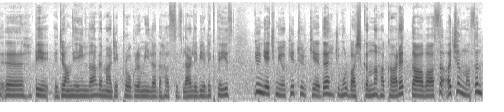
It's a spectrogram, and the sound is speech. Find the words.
eee, bir canlı yayınla ve mercek programıyla daha sizlerle birlikteyiz. Gün geçmiyor ki Türkiye'de Cumhurbaşkanına hakaret davası açılmasın.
